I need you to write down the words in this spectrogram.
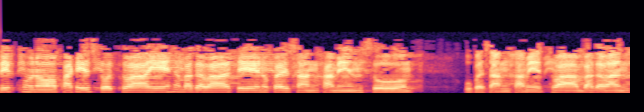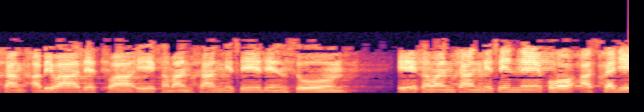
බික්ඛුනෝ පටිස්සොත්වා යේන භගවාතේන උපසංඛමෙන්සු උපසංඛමෙත්වා භගවන්තං අභිවාදෙත්වා ඒකමන්තං නිසේදෙන්සු ඒකමන්තං නිසින්නේ කෝ අස්සජි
